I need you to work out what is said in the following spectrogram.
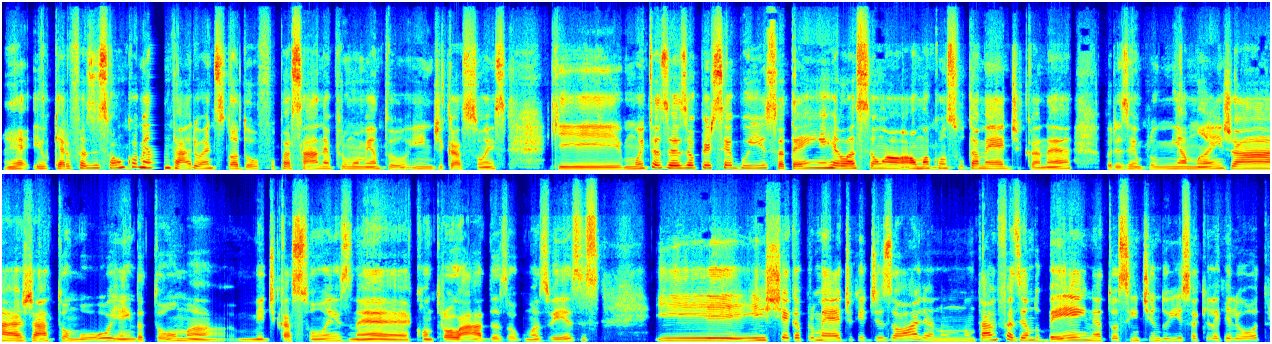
É, eu quero fazer só um comentário antes do Adolfo passar, né, para o momento indicações, que muitas vezes eu percebo isso até em relação a, a, uma consulta médica, né? Por exemplo, minha mãe já já tomou e ainda toma medicações, né, controladas algumas vezes, e, e chega para o médico e diz, olha, não, não tá me fazendo bem, né? Tô sentindo isso, aquilo, aquele outro.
